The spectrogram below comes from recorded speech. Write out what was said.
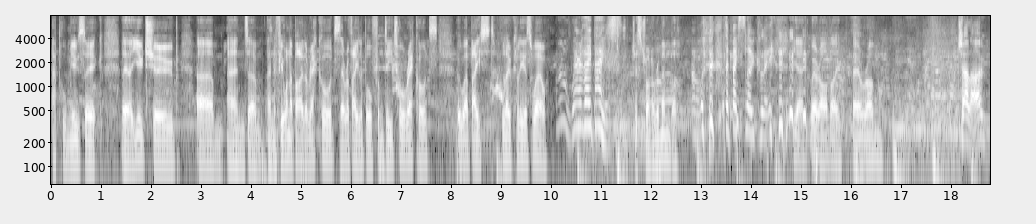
Apple Music, uh, YouTube. Um, and, um, and if you want to buy the records, they're available from Detour Records, who are based locally as well. oh, where are they based? Just trying to remember. Oh, they're based locally. Yeah, where are they? They're um. Cello.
